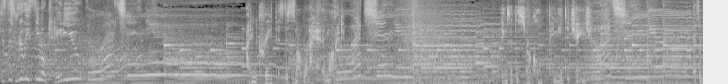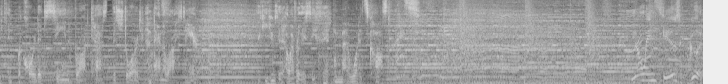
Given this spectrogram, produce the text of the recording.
Does this really seem okay to you? Watching you. I didn't create this. This is not what I had in mind. Watching you. Things at the circle, they need to change. Everything recorded, seen, broadcast is stored and analyzed here. They can use it however they see fit, no matter what its cost. Knowing is good,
